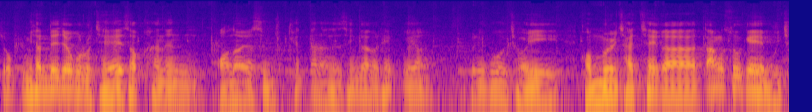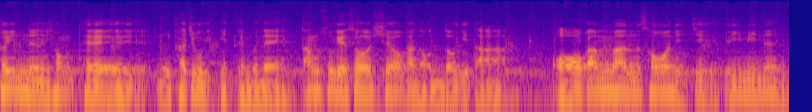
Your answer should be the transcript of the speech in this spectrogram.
조금 현대적으로 재해석하는 언어였으면 좋겠다라는 생각을 했고요. 그리고 저희 건물 자체가 땅 속에 묻혀 있는 형태를 가지고 있기 때문에 땅 속에서 쉬어가는 언덕이다. 어감만 서원이지 의미는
